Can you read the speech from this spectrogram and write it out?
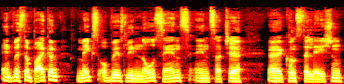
and Western Balkan makes obviously no sense in such a constellation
